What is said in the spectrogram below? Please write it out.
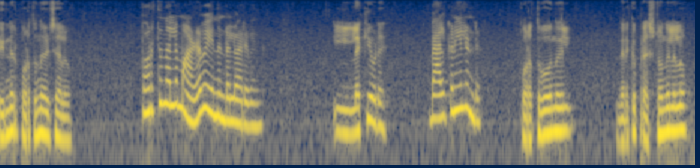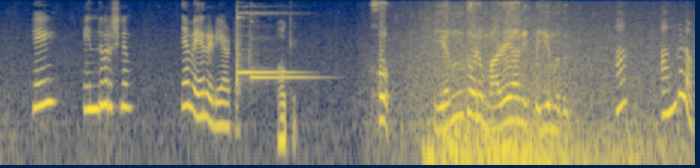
ഡിന്നർ പുറത്തുനിന്ന് കഴിച്ചാലോ? പുറത്ത് നല്ല മഴ പെയ്യുന്നുണ്ടല്ലോ അരവിന്ദ്. ലക്കി എവിടെ? ബാൽക്കണിയിലുണ്ട്. പുറത്തു പോകുന്നതിൽ നിനക്ക് പ്രശ്നമൊന്നുമില്ലല്ലോ? ഏയ് എന്ത് പ്രശ്നം? ഞാൻ വേറെ റെഡി ആവട്ടെ. ഓക്കെ. ഹോ എന്തൊരു മഴയാണ് ഈ പെയ്യുന്നത്? ആ അങ്കിളോ?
